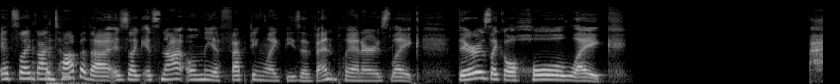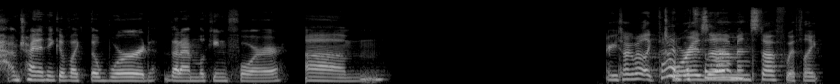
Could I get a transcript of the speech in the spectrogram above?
it's like on top of that, it's like it's not only affecting like these event planners, like there is like a whole like I'm trying to think of like the word that I'm looking for. Um Are you talking about like God, tourism and stuff with like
